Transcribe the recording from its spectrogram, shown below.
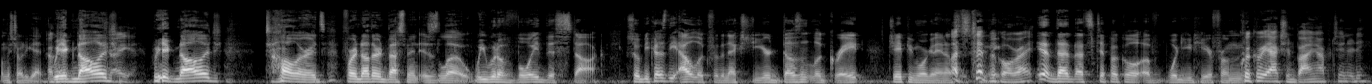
let me start again. we acknowledge again. we acknowledge tolerance for another investment is low. We would avoid this stock. So because the outlook for the next year doesn't look great, J.P. Morgan analysts. That's typical, right? Yeah, that, that's typical of what you'd hear from. Quick reaction buying opportunity.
